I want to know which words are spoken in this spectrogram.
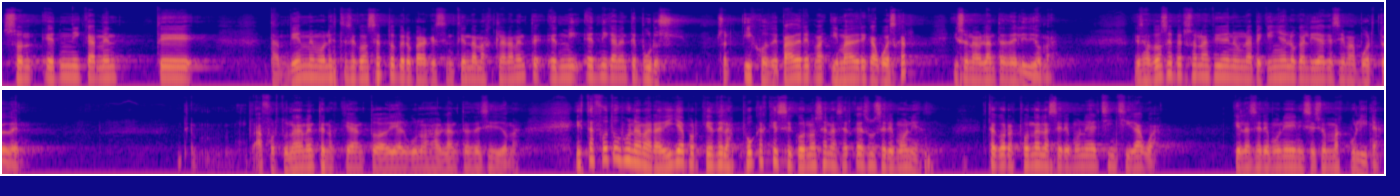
son étnicamente, también me molesta ese concepto, pero para que se entienda más claramente, étnicamente puros. Son hijos de padre y madre Cahuéscar y son hablantes del idioma. Esas 12 personas viven en una pequeña localidad que se llama Puerto Edén. Afortunadamente nos quedan todavía algunos hablantes de ese idioma. Esta foto es una maravilla porque es de las pocas que se conocen acerca de sus ceremonias. Esta corresponde a la ceremonia del Chinchigagua, que es la ceremonia de iniciación masculina.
